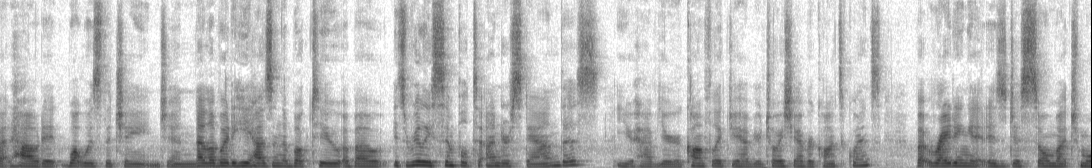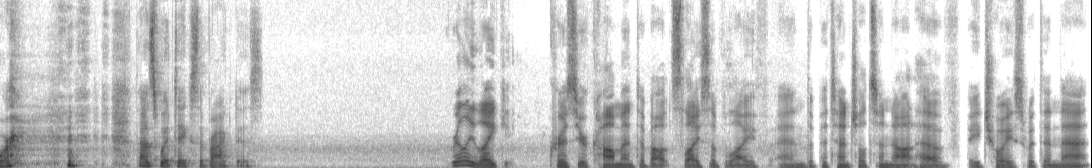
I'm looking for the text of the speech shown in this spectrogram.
but how did what was the change? And i love what he has in the book too about it's really simple to understand this. You have your conflict you have your choice you have your consequence but writing it is just so much more. That's what takes the practice. Really like chris your comment about slice of life and the potential to not have a choice within that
